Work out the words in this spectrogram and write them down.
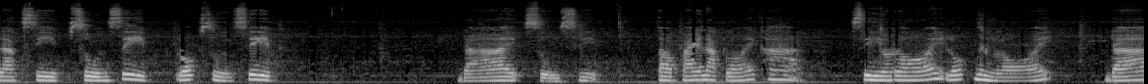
หลัก 10 0 10ลบ0 10 ได้0 10 ต่อไปหลักร้อยค่ะ 400ลบ100 ได้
